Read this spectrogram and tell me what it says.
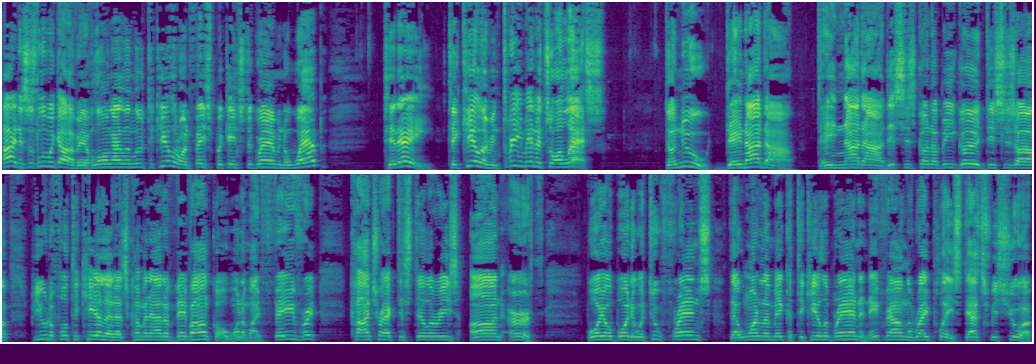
Hi, this is Lou Agave of Long Island Lou Tequila on Facebook, Instagram, and the web. Today, tequila in three minutes or less. The new De Nada. De Nada. This is gonna be good. This is a beautiful tequila that's coming out of Vivanco, one of my favorite contract distilleries on earth. Boy, oh boy, there were two friends that wanted to make a tequila brand, and they found the right place, that's for sure.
